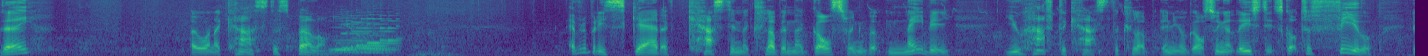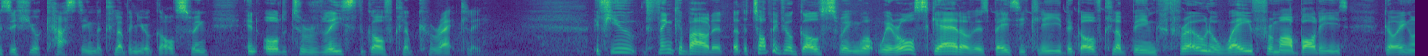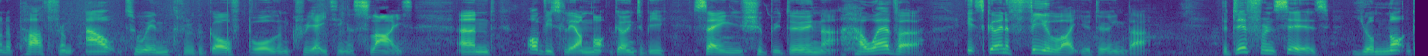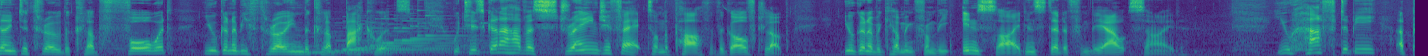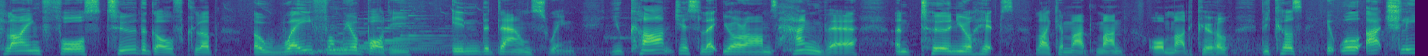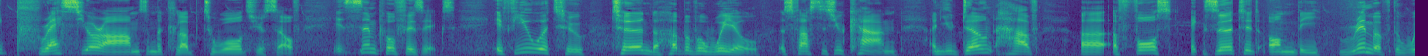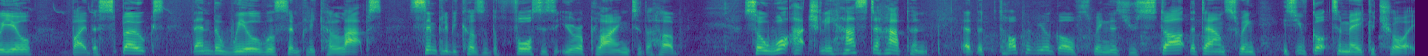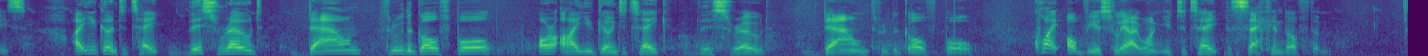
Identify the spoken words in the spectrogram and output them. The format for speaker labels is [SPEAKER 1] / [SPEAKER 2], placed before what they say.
[SPEAKER 1] Today, I want to cast a spell on you. Everybody's scared of casting the club in their golf swing, but maybe you have to cast the club in your golf swing. At least it's got to feel as if you're casting the club in your golf swing in order to release the golf club correctly. If you think about it, at the top of your golf swing, what we're all scared of is basically the golf club being thrown away from our bodies, going on a path from out to in through the golf ball and creating a slice. And obviously, I'm not going to be saying you should be doing that. However, it's going to feel like you're doing that. The difference is you're not going to throw the club forward, you're going to be throwing the club backwards, which is going to have a strange effect on the path of the golf club. You're going to be coming from the inside instead of from the outside. You have to be applying force to the golf club away from your body in the downswing. You can't just let your arms hang there and turn your hips like a madman or mad girl because it will actually press your arms and the club towards yourself. It's simple physics. If you were to turn the hub of a wheel as fast as you can and you don't have uh, a force exerted on the rim of the wheel by the spokes, then the wheel will simply collapse simply because of the forces that you're applying to the hub. So what actually has to happen at the top of your golf swing as you start the downswing is you've got to make a choice. Are you going to take this road down through the golf ball or are you going to take this road down through the golf ball? Quite obviously, I want you to take the second of them.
